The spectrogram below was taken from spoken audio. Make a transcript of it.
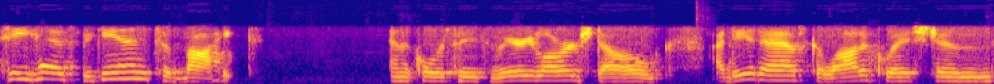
he has begun to bite and of course he's a very large dog. I did ask a lot of questions.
